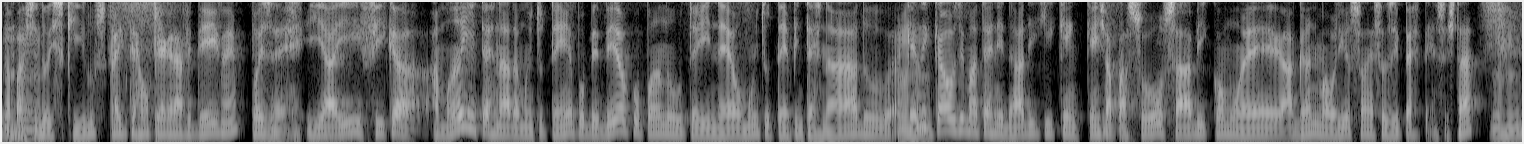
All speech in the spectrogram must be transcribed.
Abaixo uhum. de 2 quilos. Para interromper a gravidez, né? Pois é. E aí fica a mãe internada há muito tempo, o bebê ocupando o UTI NEL muito tempo internado. Aquele uhum. caos de maternidade que quem, quem já passou sabe como é. A grande maioria são essas hipertensas, tá? Uhum.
